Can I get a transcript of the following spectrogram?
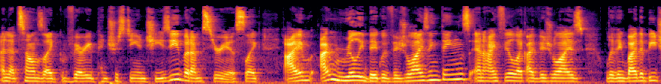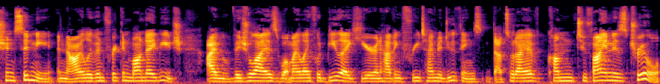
And that sounds like very pinteresty and cheesy but i'm serious. Like i'm i'm really big with visualizing things and i feel like i visualize living by the beach in sydney and now i live in freaking bondi beach. I visualize what my life would be like here and having free time to do things. That's what I have come to find is true.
